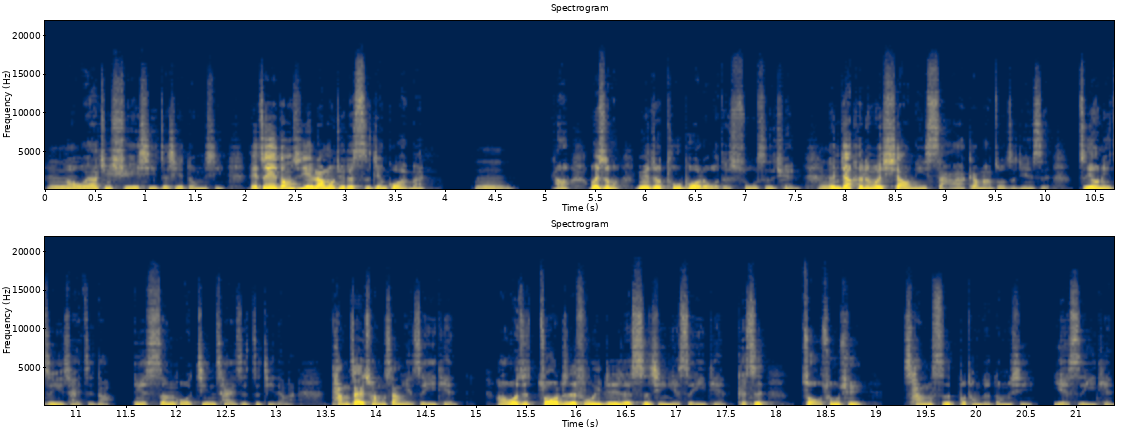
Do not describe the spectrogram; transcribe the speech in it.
嗯，好，我要去学习这些东西，哎，这些东西也让我觉得时间过很慢，嗯。啊，为什么？因为就突破了我的舒适圈。人家可能会笑你傻啊，干嘛做这件事？只有你自己才知道。因为生活精彩是自己的嘛，躺在床上也是一天，好，或是做日复一日的事情也是一天。可是走出去尝试不同的东西也是一天。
